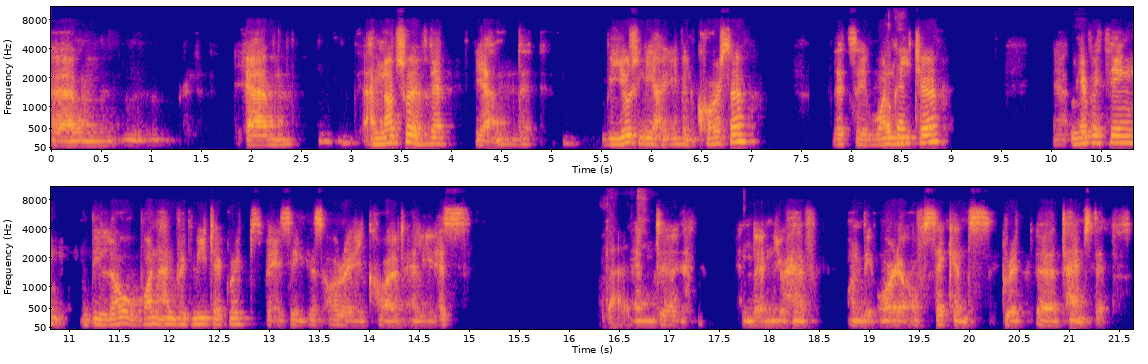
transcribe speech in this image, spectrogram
Um, yeah, I'm not sure if that, yeah, that, we usually are even coarser. Let's say one Okay. meter. Yeah, Mhm. Everything below 100 meter grid spacing is already called LES, Got it. and uh, and then you have on the order of seconds grid uh, time steps.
